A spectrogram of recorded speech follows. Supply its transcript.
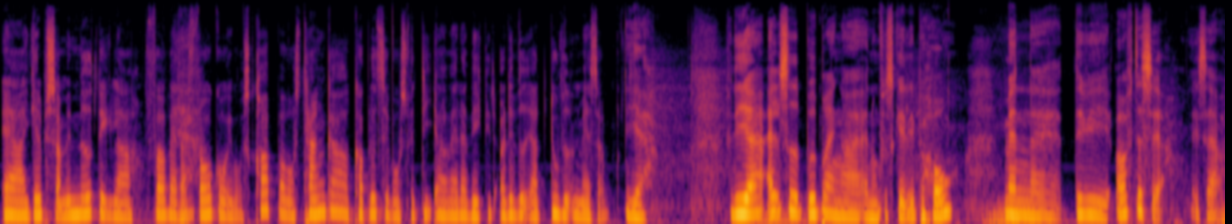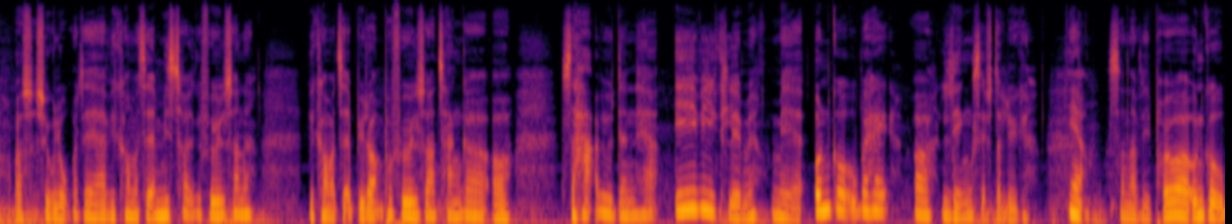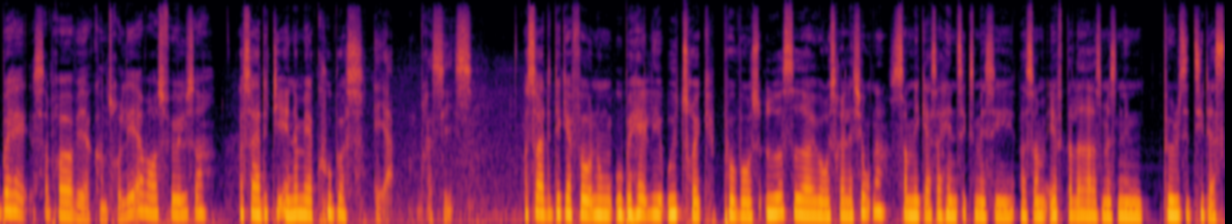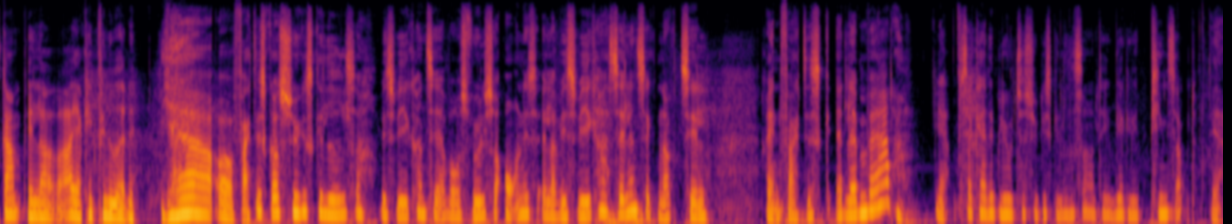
er hjælpsomme meddelere for, hvad ja. der foregår i vores krop og vores tanker, og koblet til vores værdier og hvad der er vigtigt. Og det ved jeg, at du ved en masse om. Ja, fordi jeg er altid budbringer af nogle forskellige behov, men øh, det vi ofte ser, især os psykologer, det er, at vi kommer til at mistolke følelserne. Vi kommer til at bytte om på følelser og tanker, og så har vi jo den her evige klemme med at undgå ubehag og længes efter lykke. Ja. Så når vi prøver at undgå ubehag, så prøver vi at kontrollere vores følelser. Og så er det, de ender med at kubbe os. Ja, præcis. Og så er det, det kan få nogle ubehagelige udtryk på vores ydersider i vores relationer, som ikke er så hensigtsmæssige, og som efterlader os med sådan en følelse tit af skam, eller jeg kan ikke finde ud af det. Ja, og faktisk også psykiske lidelser, hvis vi ikke håndterer vores følelser ordentligt, eller hvis vi ikke har selvindsigt nok til rent faktisk at lade dem være der. Ja, så kan det blive til psykiske lidelser, og det er virkelig pinsomt. Ja.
